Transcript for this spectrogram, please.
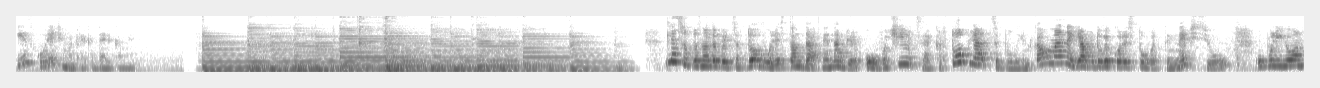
із курячими фрикадельками. Для знадобиться доволі стандартний набір овочів. Це картопля, цибулинка у мене. Я буду використовувати не всю у бульйон,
